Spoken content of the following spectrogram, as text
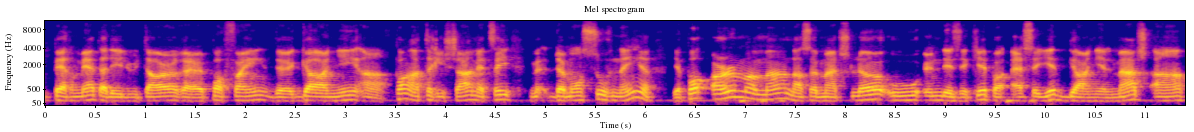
permettent à des lutteurs euh, pas fins de gagner, en, pas en trichant, mais de mon souvenir, il n'y a pas un moment dans ce match-là où une des équipes a essayé de gagner le match en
